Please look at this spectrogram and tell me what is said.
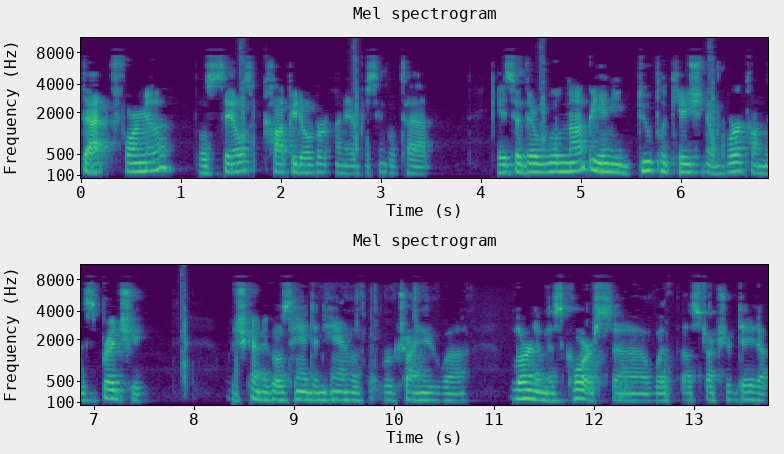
that formula, those sales, copied over on every single tab. Okay, so there will not be any duplication of work on the spreadsheet, which kind of goes hand in hand with what we're trying to uh, learn in this course uh, with uh, structured data.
